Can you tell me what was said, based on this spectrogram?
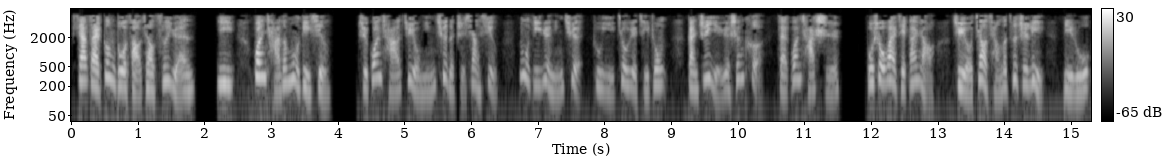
下载更多早教资源。一、观察的目的性。指观察具有明确的指向性，目的越明确，注意就越集中，感知也越深刻。在观察时，不受外界干扰，具有较强的自制力。比如，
